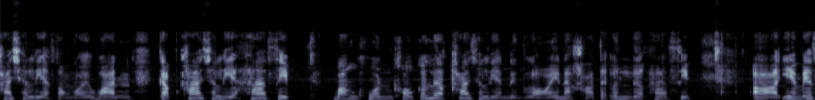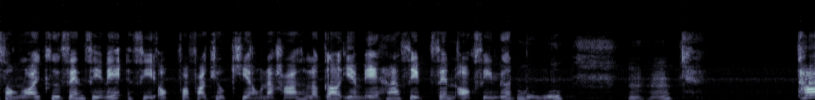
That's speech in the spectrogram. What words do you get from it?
ค่าเฉลี่ย 200 วัน กับค่าเฉลี่ย 50 บางคนเขาก็เลือกค่าเฉลี่ย 100 นะคะ แต่เอิ้นเลือก 50อ่า EMA 200 คือเส้นสีนี้สีออกฟ้าๆเขียวๆนะคะ แล้วก็ EMA 50 เส้นออกสีเลือดหมู อือฮึถ้า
